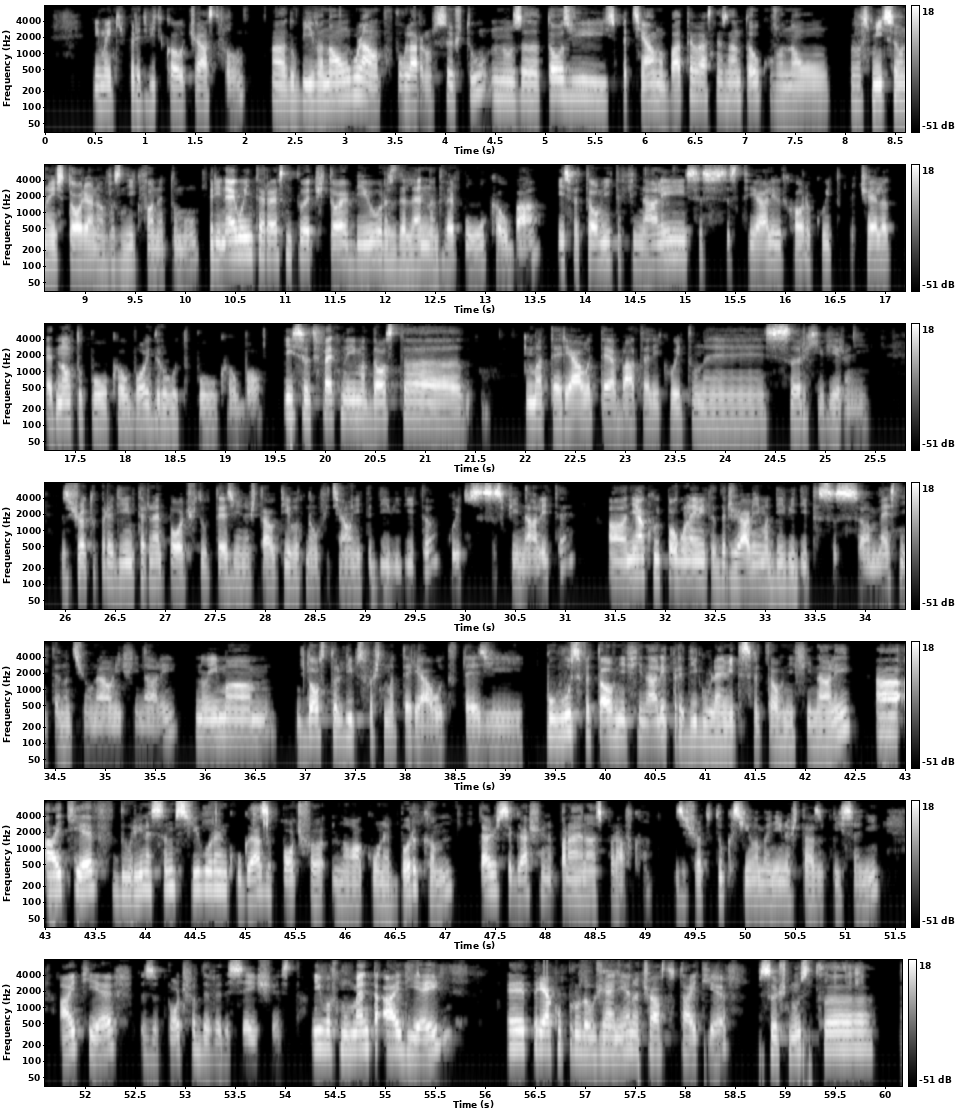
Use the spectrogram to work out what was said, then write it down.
имайки предвид кой е участвал, добива много голяма популярност също, но за този специално батъл аз не знам толкова много в смисъл на история на възникването му. При него интересното е, че той е бил разделен на две полукълба и световните финали са се състояли от хора, които печелят едното полукълбо и другото полукълбо. И съответно има доста материал от тези батали, които не са архивирани. Защото преди интернет повечето от тези неща отиват на официалните DVD-та, които са с финалите, а, някои по-големите държави имат DVD-та с а, местните национални финали, но има доста липсващ материал от тези полусветовни финали преди големите световни финали. А ITF дори не съм сигурен кога започва, но ако не бъркам, даже сега ще направя една справка, защото тук си имаме едни неща записани. ITF започва 96-та. И в момента IDA е пряко продължение на част от ITF. Всъщност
